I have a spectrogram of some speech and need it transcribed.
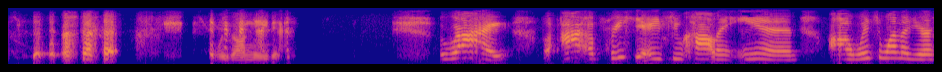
we gonna need it. Right. But I appreciate you calling in. Uh, which one of your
